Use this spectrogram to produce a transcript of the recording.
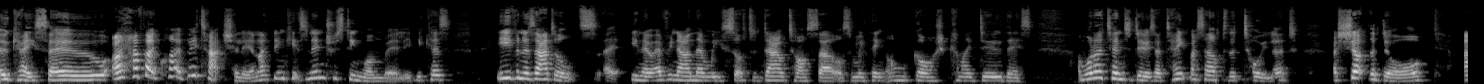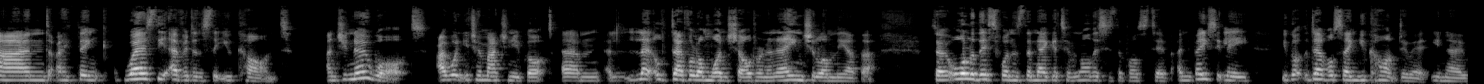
Okay, so I have that quite a bit actually, and I think it's an interesting one really because even as adults, uh, you know, every now and then we sort of doubt ourselves and we think, oh gosh, can I do this? And what I tend to do is I take myself to the toilet, I shut the door, and I think, where's the evidence that you can't? And you know what? I want you to imagine you've got um, a little devil on one shoulder and an angel on the other. So all of this one's the negative and all this is the positive. And basically, you've got the devil saying you can't do it, you know,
